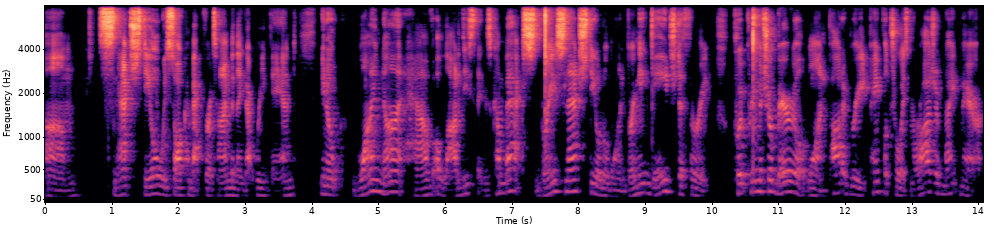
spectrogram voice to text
Um, Snatch Steel, we saw come back for a time and then got rebanned. You know, why not have a lot of these things come back? Bring Snatch Steel to one, bring Engage to three, put Premature Burial at one, Pot of Greed, Painful Choice, Mirage of Nightmare,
